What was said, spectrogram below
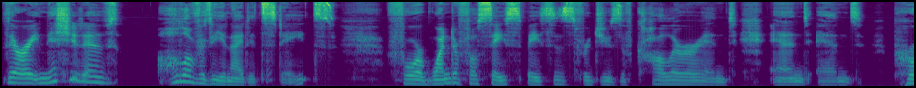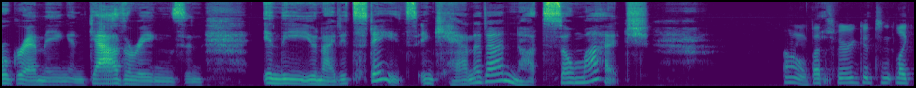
there are initiatives all over the United States for wonderful safe spaces for Jews of color and and and programming and gatherings and in the United States. In Canada, not so much. Oh, that's very good to like.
